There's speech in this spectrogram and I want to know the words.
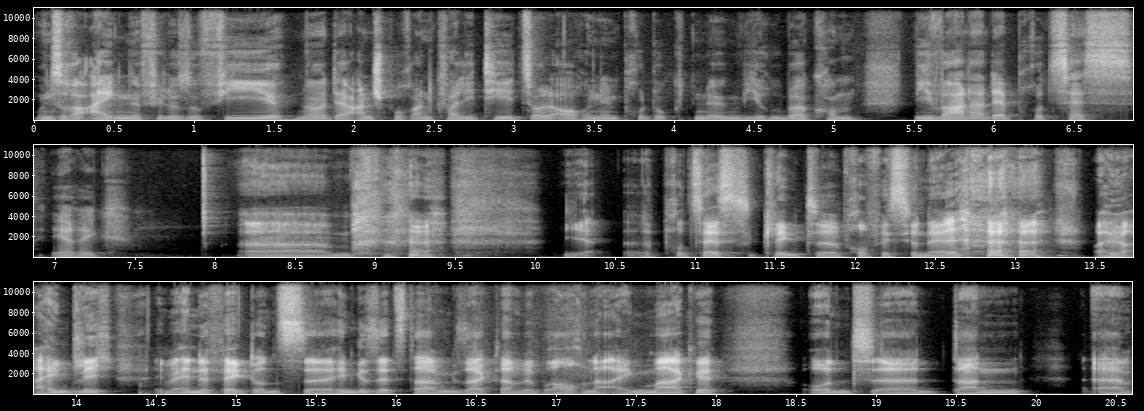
unsere eigene Philosophie, ne, der Anspruch an Qualität soll auch in den Produkten irgendwie rüberkommen. Wie war da der Prozess, Erik? Ähm, ja, äh, Prozess klingt äh, professionell, weil wir eigentlich im Endeffekt uns äh, hingesetzt haben, gesagt haben, wir brauchen eine Eigenmarke und äh, dann, äh,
